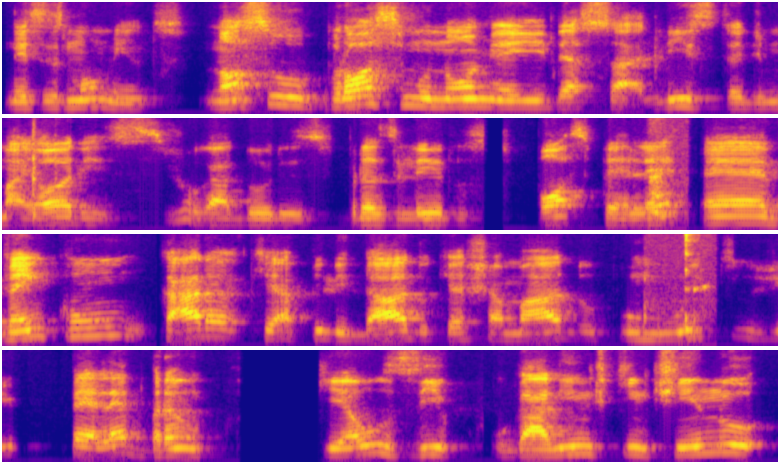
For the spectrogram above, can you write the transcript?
nesses momentos. Nosso próximo nome aí dessa lista de maiores jogadores brasileiros pós-Pelé é, vem com um cara que é apelidado, que é chamado por muitos de Pelé Branco, que é o Zico. O Galinho de Quintino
